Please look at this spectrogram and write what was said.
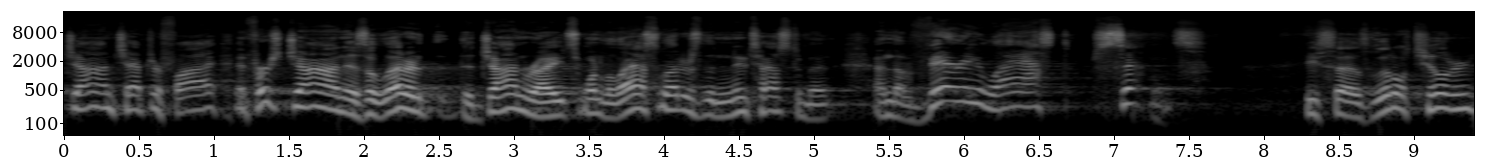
John chapter 5, and 1 John is a letter that John writes, one of the last letters of the New Testament, and the very last sentence, he says, Little children,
